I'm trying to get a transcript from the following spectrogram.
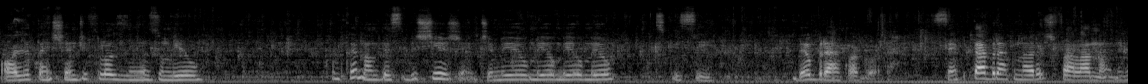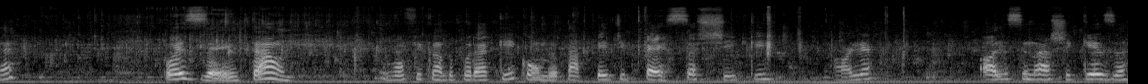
Olha, tá enchendo de florzinhas o meu... Como que é o nome desse bichinho, gente? Meu, meu, meu, meu... Esqueci. Deu branco agora. Sempre tá branco na hora de falar nome, né? Pois é, então... Eu vou ficando por aqui com o meu tapete peça chique. Olha. Olha se não é a chiqueza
